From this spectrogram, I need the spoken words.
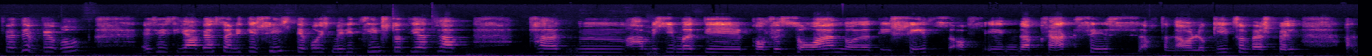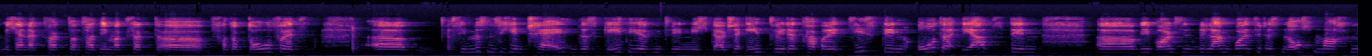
für den Beruf. Es ist, ich habe ja so eine Geschichte, wo ich Medizin studiert habe, hat, hm, haben mich immer die Professoren oder die Chefs auf, in der Praxis, auf der Neurologie zum Beispiel, hat mich einer gefragt und hat immer gesagt, äh, Frau Dr. Hofer, jetzt, äh, Sie müssen sich entscheiden, das geht irgendwie nicht. Also entweder Kabarettistin oder Ärztin, äh, wie, wollen Sie, wie lange wollen Sie das noch machen?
